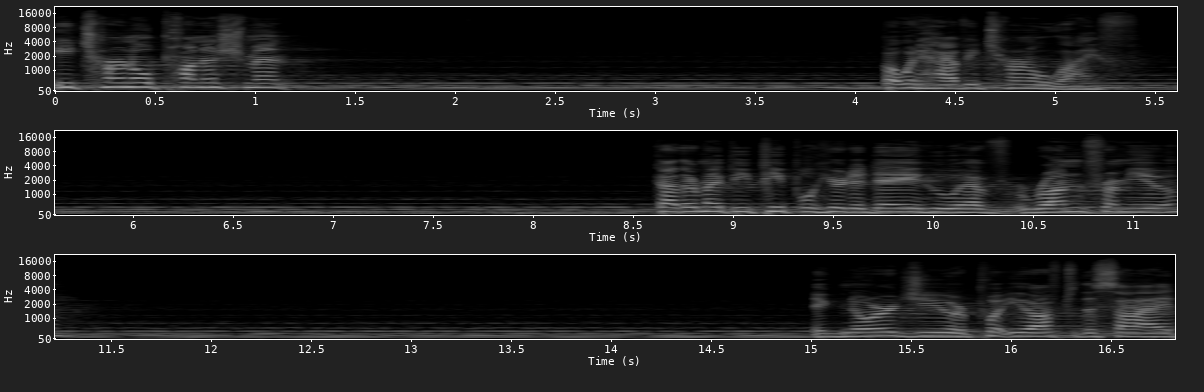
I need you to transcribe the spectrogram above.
eternal punishment, but would have eternal life. God, there might be people here today who have run from you, ignored you, or put you off to the side.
